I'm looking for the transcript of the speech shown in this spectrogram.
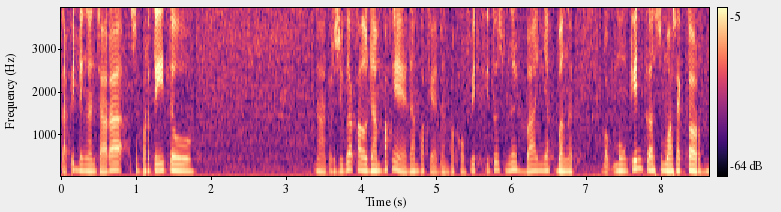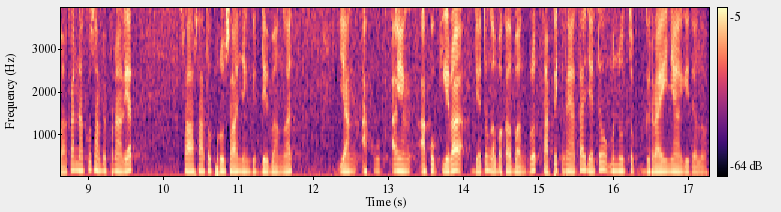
tapi dengan cara seperti itu. Nah terus juga kalau dampaknya ya dampak ya dampak covid itu sebenarnya banyak banget. Ba- mungkin ke semua sektor. Bahkan aku sampai pernah lihat salah satu perusahaan yang gede banget yang aku ah, yang aku kira dia tuh nggak bakal bangkrut tapi ternyata dia tuh menutup gerainya gitu loh.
